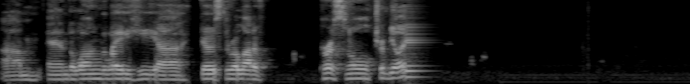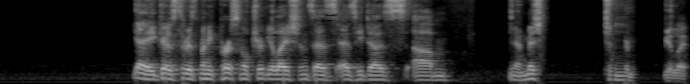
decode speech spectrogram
Um, and along the way, he uh, goes through a lot of personal tribulation. Yeah, he goes through as many personal tribulations as as he does, um, you know, mission tribulations.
